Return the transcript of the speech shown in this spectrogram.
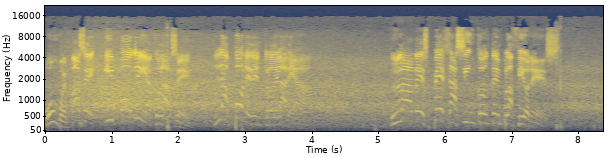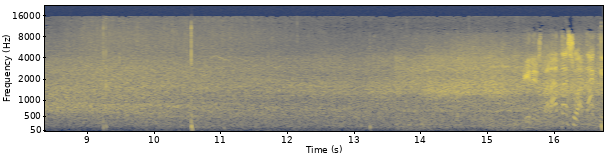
Un buen pase y podría colarse. La pone dentro del área. La despeja sin contemplaciones. Y desbarata su ataque.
